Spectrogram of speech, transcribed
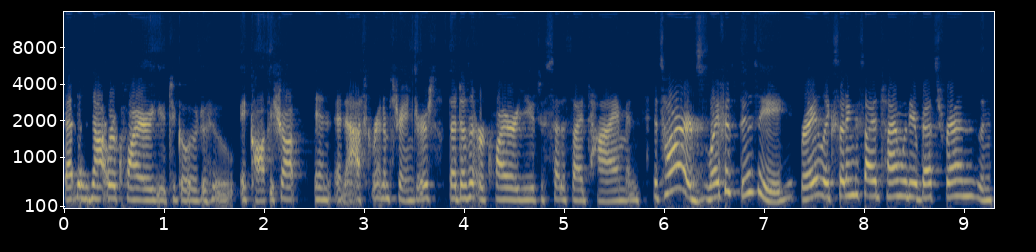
That does not require you to go to a coffee shop and, and, ask random strangers. That doesn't require you to set aside time. And it's hard. Life is busy, right? Like setting aside time with your best friends and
